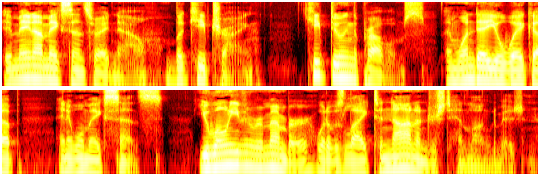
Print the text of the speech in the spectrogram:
It may not make sense right now, but keep trying. Keep doing the problems, and one day you'll wake up and it will make sense. You won't even remember what it was like to not understand long division.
